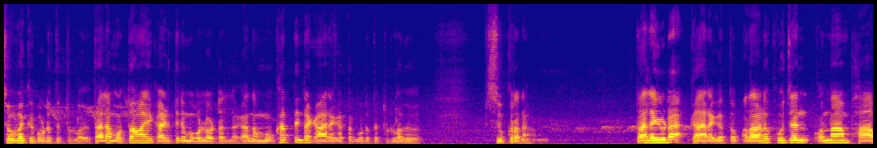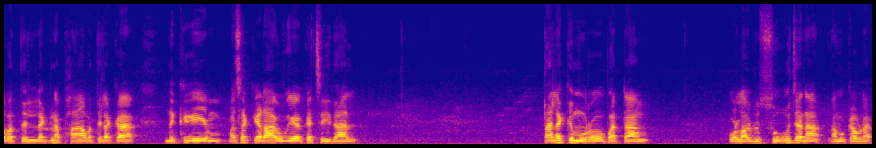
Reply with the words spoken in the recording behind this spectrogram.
ചൊവ്വയ്ക്ക് കൊടുത്തിട്ടുള്ളത്. തല മൊത്തമായി കഴുത്തിന് മുകളിലോട്ടല്ല. കാരണം മുഖത്തിന്റെ കാരകത്വം കൊടുത്തിട്ടുള്ളത് ശുക്രനാണ്. തലയുടെ കാരകത്വം. അതാണ് കുജൻ ഒന്നാം ഭാവത്തിൽ ലഗ്നഭാവത്തിലൊക്കെ നിൽക്കുകയും വശക്കേടാവുകയൊക്കെ ചെയ്താൽ തലയ്ക്ക് മുറിവ് പറ്റാൻ ഉള്ള ഒരു സൂചന നമുക്കവിടെ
